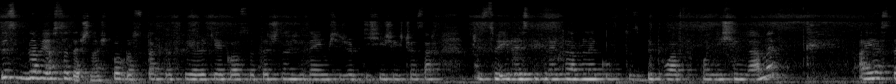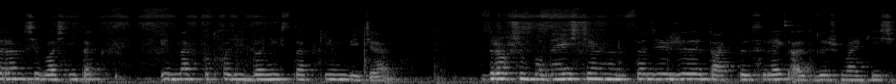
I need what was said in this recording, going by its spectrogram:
to jest dla mnie ostateczność. Po prostu tak traktuję leki jako ostateczność. Wydaje mi się, że w dzisiejszych czasach, przez to ile jest tych reklam leków, to zbyt łatwo po nie sięgamy. A ja staram się właśnie tak jednak podchodzić do nich z takim, wiecie, zdrowszym podejściem na zasadzie, że tak, to jest lek, ale to też ma jakiś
